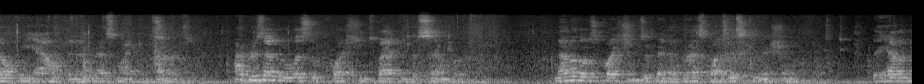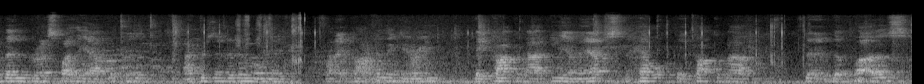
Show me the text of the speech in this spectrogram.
help me out and address my concerns. I presented a list of questions back in December. None of those questions have been addressed by this commission. They haven't been addressed by the applicant. I presented them when they, when I talked in the hearing. They talk about EMFs, the health, they talk about the, the buzz,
